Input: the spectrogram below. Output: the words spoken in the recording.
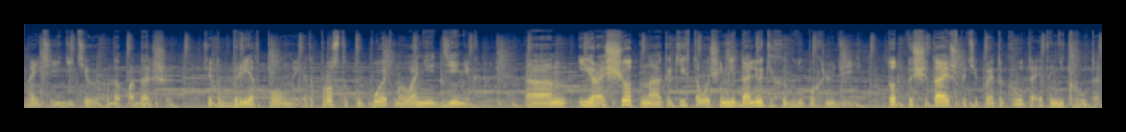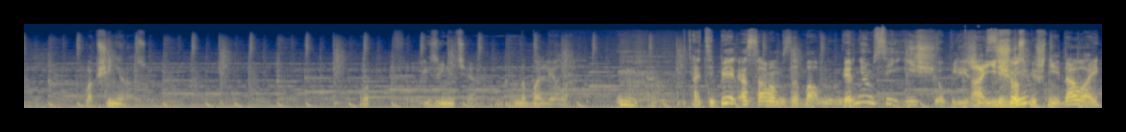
Знаете, идите вы куда подальше. Все это бред полный. Это просто тупое отмывание денег. Э, и расчет на каких-то очень недалеких и глупых людей. Тот, кто считает, что типа это круто, это не круто. Вообще ни разу. Вот, извините, наболело. А теперь о самом забавном. Вернемся еще ближе. А, еще смешнее, давай.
